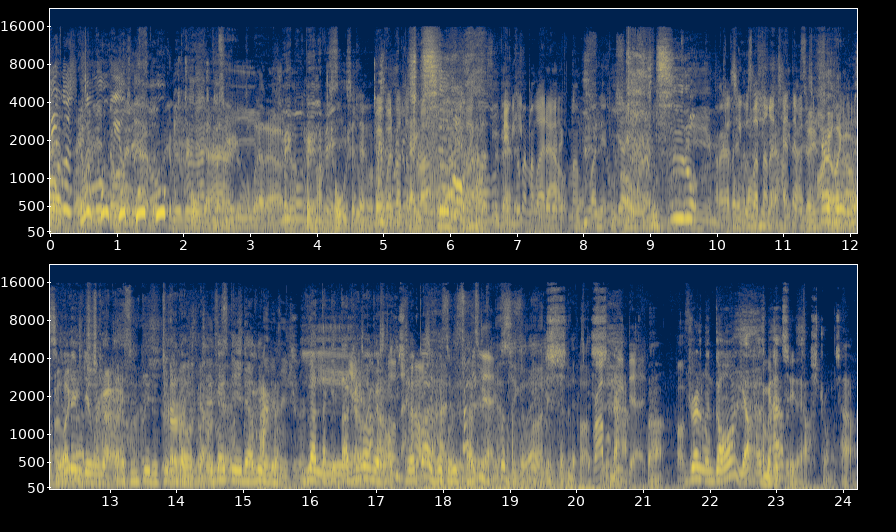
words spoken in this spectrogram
He was Fica meio vermelhado. Bled out. Tortured him Wait, what about the days. brother? Like, maybe he bled out kemampuannya because he was left unattended with his he's got like a, So like then just doing- kind of insulté de tous les gars. Le gars était énervé, il l'a attaqué tardivement, mais en fait, il pouvait pas, il veut sauver sa vie. Dead. C'est correct. probably dead. Adrenaline gone? Yeah, and we did see they happens. are strong as hell.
